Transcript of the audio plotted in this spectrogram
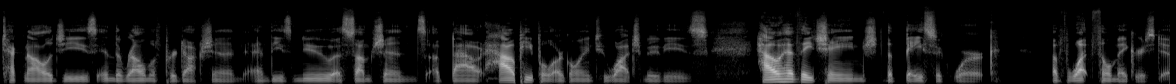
technologies in the realm of production and these new assumptions about how people are going to watch movies, how have they changed the basic work of what filmmakers do?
